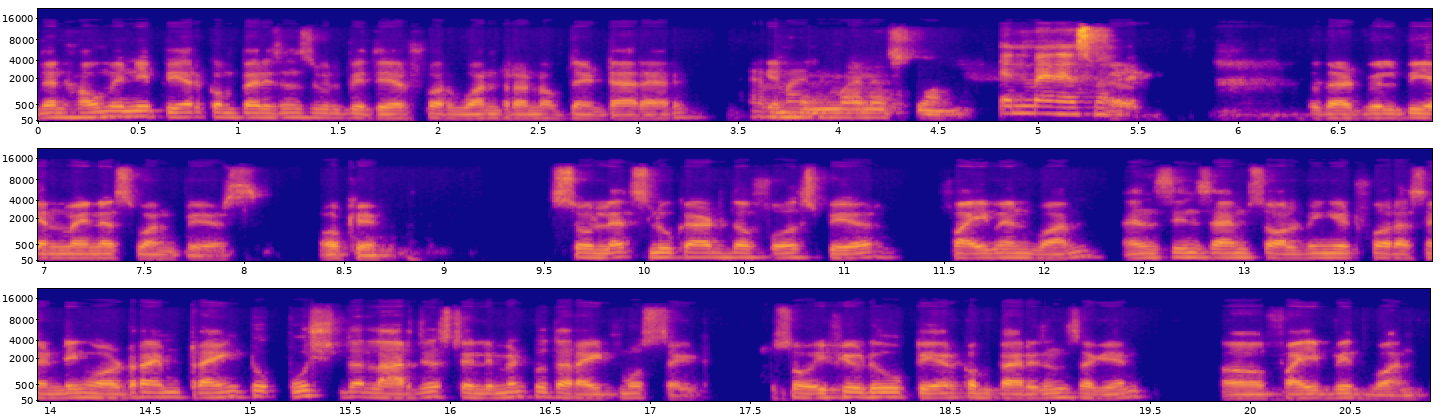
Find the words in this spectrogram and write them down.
then how many pair comparisons will be there for one run of the entire array? n minus, n minus 1. n minus 1. So that will be n minus 1 pairs. Okay. So let's look at the first pair, 5 and 1. And since I'm solving it for ascending order, I'm trying to push the largest element to the rightmost side. So if you do pair comparisons again, uh, 5 with 1.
